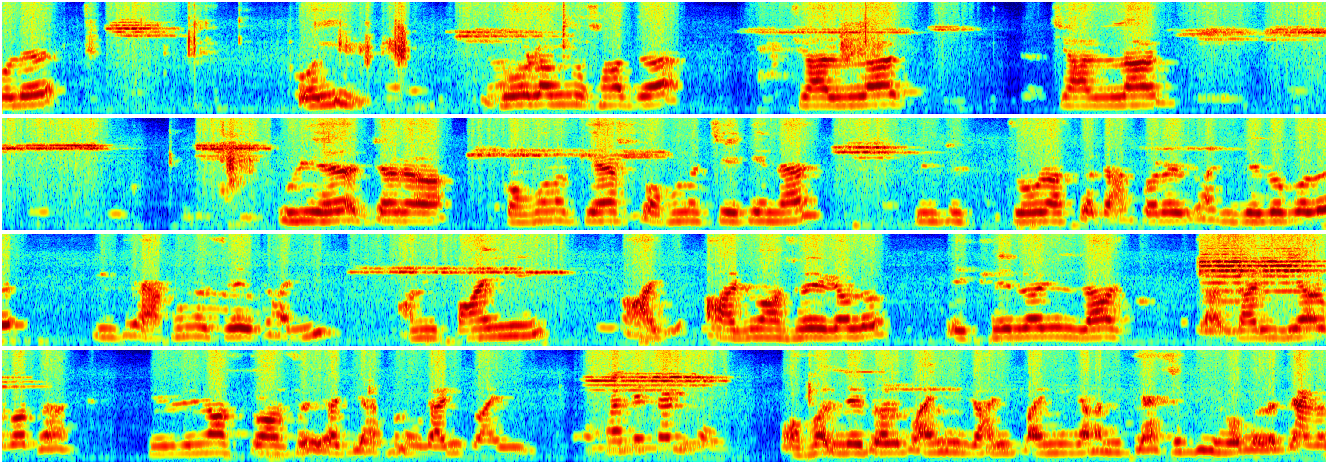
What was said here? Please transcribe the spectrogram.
বলে ওই গৌরাঙ্গ সাঁতরা চার লাখ চার লাখ কুড়ি হাজার টাকা। কখনো ক্যাশ কখনো চেকে নেয়। কিন্তু চৌরাস্তা ডাক্তারে গাড়ি দেবে বলে। কিন্তু এখনও সেই গাড়ি আমি পাইনি। আজ আট মাস হয়ে গেল। এই ফেব্রুয়ারির লাস্ট গাড়ি দেওয়ার কথা। ফেব্রুয়ারি মাস ক্রস হয়ে গেছে এখনও গাড়ি পাইনি। অফার লেটার পাইনি গাড়ি পাইনি। আমি ক্যাশে কিনবো বলে টাকা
